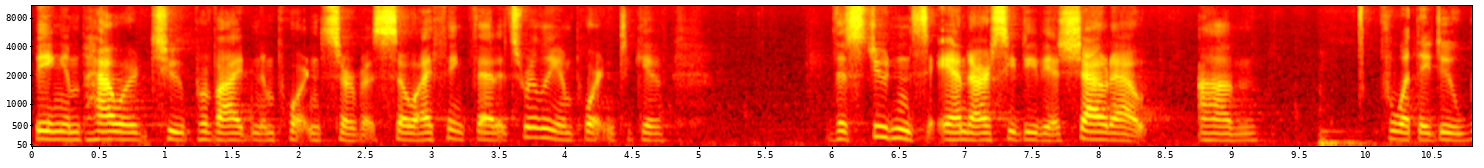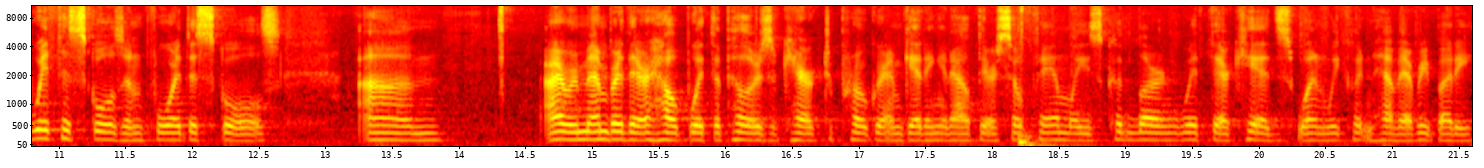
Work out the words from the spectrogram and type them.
being empowered to provide an important service. So I think that it's really important to give the students and RCTV, a shout out um, for what they do with the schools and for the schools. Um, I remember their help with the Pillars of Character program, getting it out there so families could learn with their kids when we couldn't have everybody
